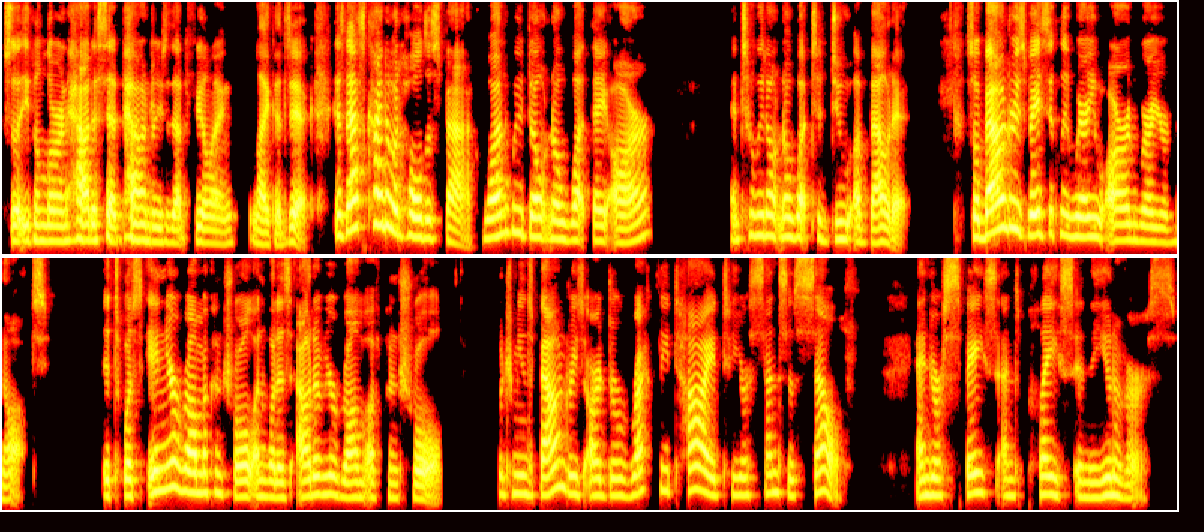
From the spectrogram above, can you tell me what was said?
So that you can learn how to set boundaries without feeling like a dick. Because that's kind of what holds us back. One, we don't know what they are. And two, we don't know what to do about it. So boundaries basically where you are and where you're not. It's what's in your realm of control and what is out of your realm of control, which means boundaries are directly tied to your sense of self and your space and place in the universe.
